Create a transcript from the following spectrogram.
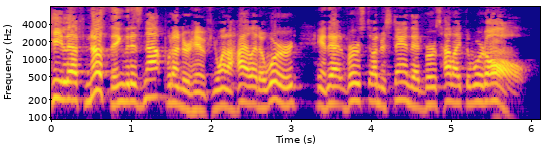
he left nothing that is not put under him. If you want to highlight a word in that verse to understand that verse, highlight the word all.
